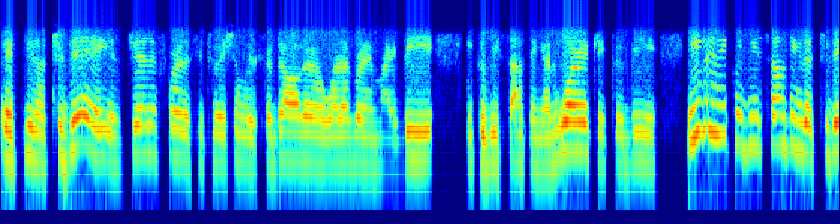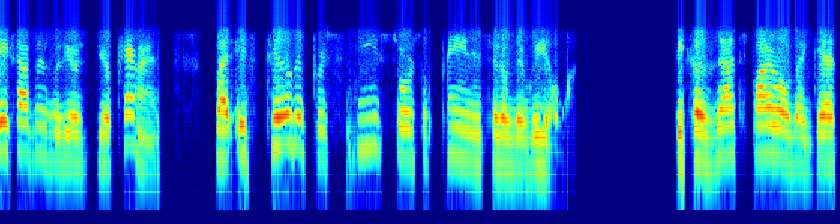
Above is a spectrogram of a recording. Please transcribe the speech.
it you know today is Jennifer the situation with her daughter or whatever it might be. It could be something at work. It could be even it could be something that today happens with your your parents, but it's still the perceived source of pain instead of the real one. Because that spiral that gets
